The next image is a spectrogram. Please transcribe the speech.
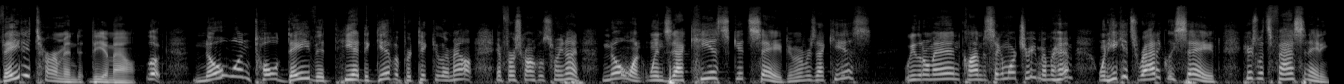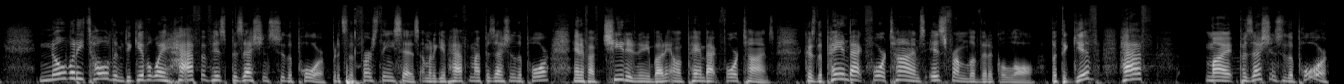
they determined the amount. Look, no one told David he had to give a particular amount in First Chronicles 29. No one. When Zacchaeus gets saved, remember Zacchaeus? Wee little man climbed a sycamore tree. Remember him? When he gets radically saved, here's what's fascinating. Nobody told him to give away half of his possessions to the poor, but it's the first thing he says I'm going to give half of my possessions to the poor, and if I've cheated anybody, I'm going to pay him back four times. Because the paying back four times is from Levitical law. But to give half my possessions to the poor,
